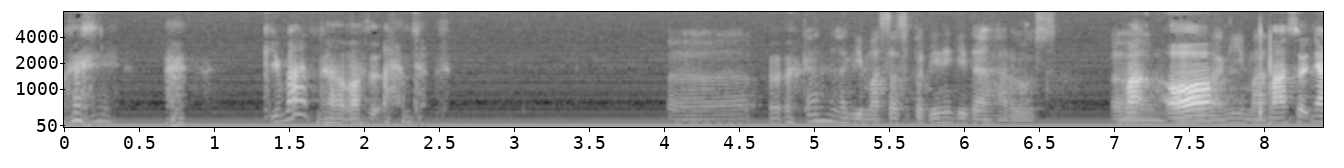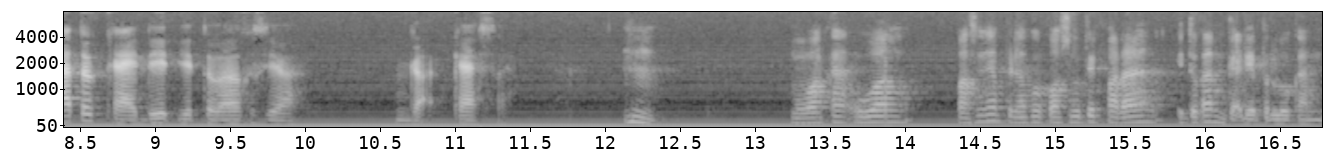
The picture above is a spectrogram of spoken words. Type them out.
Gimana maksud anda Eh, kan lagi masa seperti ini kita harus em, Ma- oh ma- maksudnya tuh kredit gitu harus ya? Nggak cash ya? mengeluarkan uang maksudnya perilaku konsumtif padahal itu kan nggak diperlukan.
